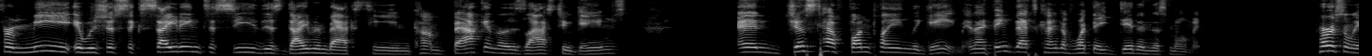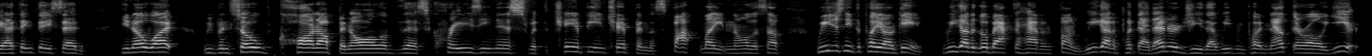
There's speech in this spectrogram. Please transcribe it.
for me, it was just exciting to see this Diamondbacks team come back in those last two games and just have fun playing the game. And I think that's kind of what they did in this moment. Personally, I think they said, you know what? We've been so caught up in all of this craziness with the championship and the spotlight and all this stuff. We just need to play our game. We got to go back to having fun. We got to put that energy that we've been putting out there all year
